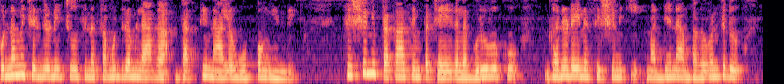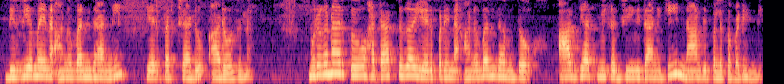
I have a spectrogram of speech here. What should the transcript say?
పున్నమి చంద్రుని చూసిన సముద్రంలాగా భక్తి నాలో ఉప్పొంగింది. శిష్యుని ప్రకాశింప చేయగల గురువుకు ఘనుడైన శిష్యునికి మధ్యన భగవంతుడు దివ్యమైన అనుబంధాన్ని ఏర్పరిచాడు ఆ రోజున. మురుగనార్కు హఠాత్తుగా ఏర్పడిన అనుబంధంతో ఆధ్యాత్మిక జీవితానికి నాంది పలుకబడింది.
